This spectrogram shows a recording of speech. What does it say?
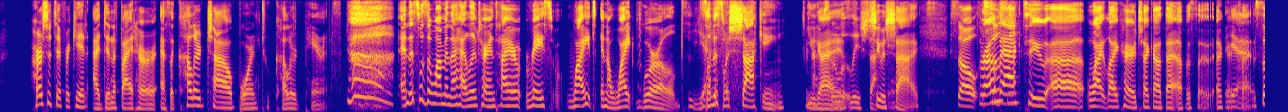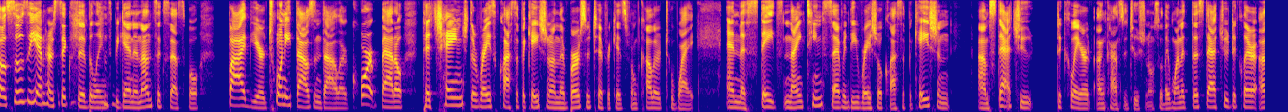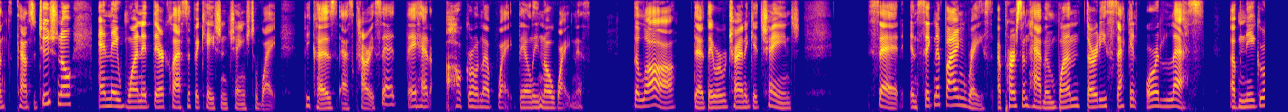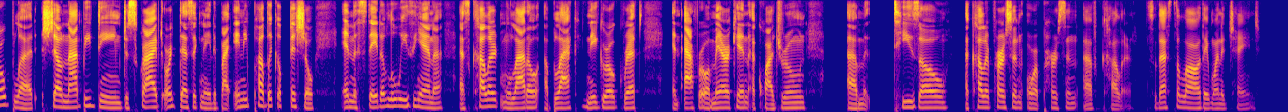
her certificate identified her as a colored child born to colored parents. and this was a woman that had lived her entire race white in a white world. Yes. So this was shocking, you guys. Absolutely shocking. She was shocked. So throwback to uh, White Like Her. Check out that episode. Okay. Yeah. Sorry. So Susie and her six siblings began an unsuccessful five year, $20,000 court battle to change the race classification on their birth certificates from color to white. And the state's 1970 racial classification um, statute declared unconstitutional. So they wanted the statute declared unconstitutional and they wanted their classification changed to white because, as Kari said, they had all grown up white. They only know whiteness. The law that they were trying to get changed said, in signifying race, a person having one thirty second or less of Negro blood shall not be deemed, described, or designated by any public official in the state of Louisiana as colored, mulatto, a black, Negro, griffe, an Afro American, a quadroon, a mestizo, a colored person, or a person of color. So that's the law they want to change.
